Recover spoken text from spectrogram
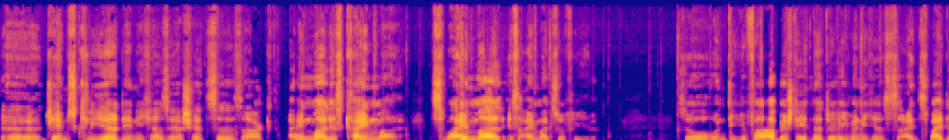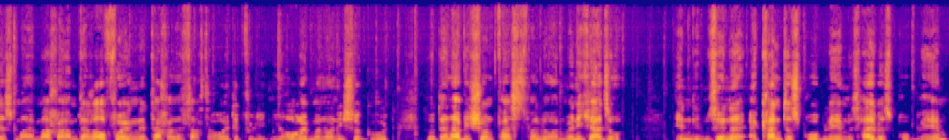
Äh, James Clear, den ich ja sehr schätze, sagt, einmal ist kein Mal. Zweimal ist einmal zu viel. So, und die Gefahr besteht natürlich, wenn ich es ein zweites Mal mache, am darauffolgenden Tag, also sagte, heute fühle ich mich auch immer noch nicht so gut, so, dann habe ich schon fast verloren. Wenn ich also in dem Sinne erkanntes Problem ist halbes Problem,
